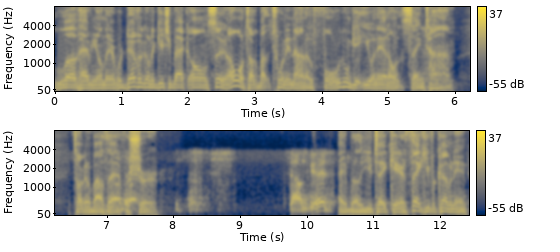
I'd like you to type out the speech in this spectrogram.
Love having you on there. We're definitely going to get you back on soon. I want to talk about the 2904. We're going to get you and Ed on at the same time, talking about that for sure. Sounds good. Hey, brother, you take care. Thank you for coming in.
